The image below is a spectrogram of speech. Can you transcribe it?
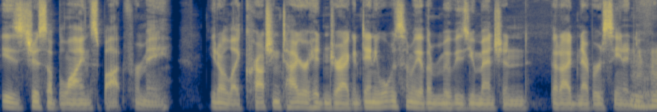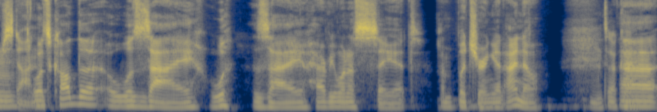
is just a blind spot for me. You know, like Crouching Tiger, Hidden Dragon. Danny, what was some of the other movies you mentioned that I'd never seen and you were Mhm. stunned? Well, it's called the Wazai, Wazai, however you want to say it. I'm butchering it. I know. it's okay. Uh,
